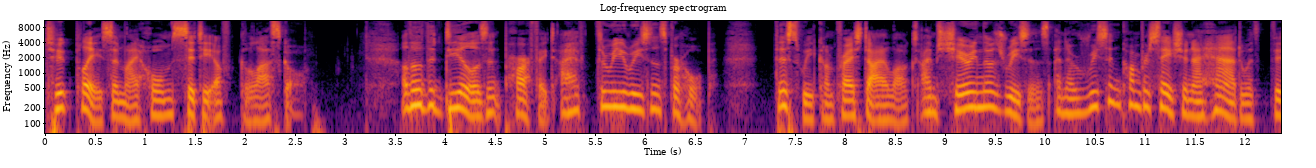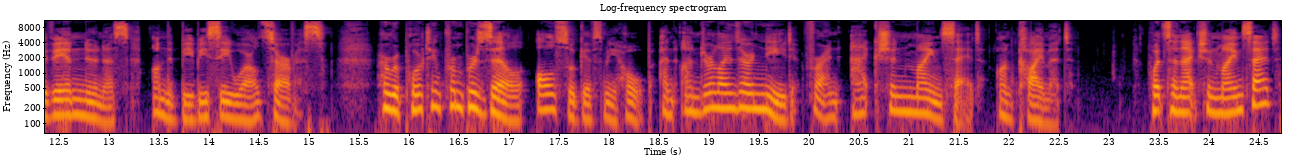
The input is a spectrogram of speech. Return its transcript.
took place in my home city of Glasgow. Although the deal isn't perfect, I have three reasons for hope. This week on Fresh Dialogues, I'm sharing those reasons and a recent conversation I had with Vivienne Nunis on the BBC World Service. Her reporting from Brazil also gives me hope and underlines our need for an action mindset on climate. What's an action mindset?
